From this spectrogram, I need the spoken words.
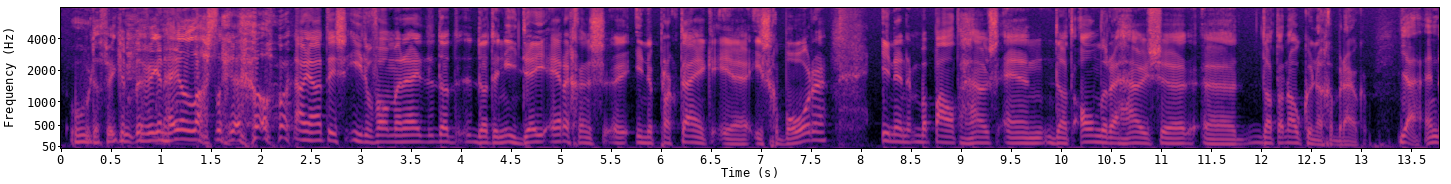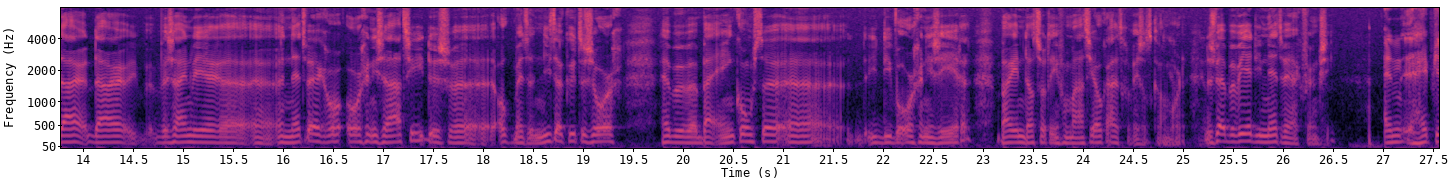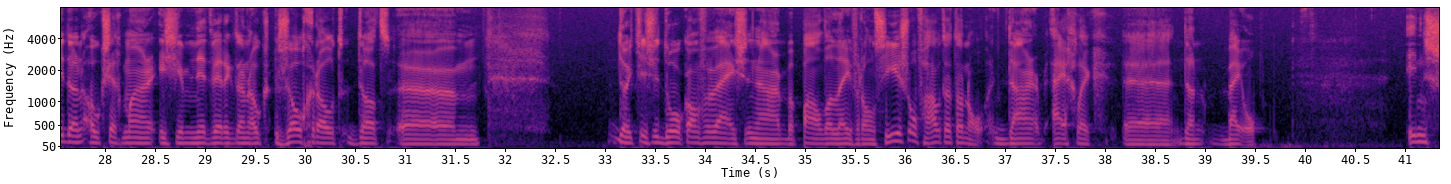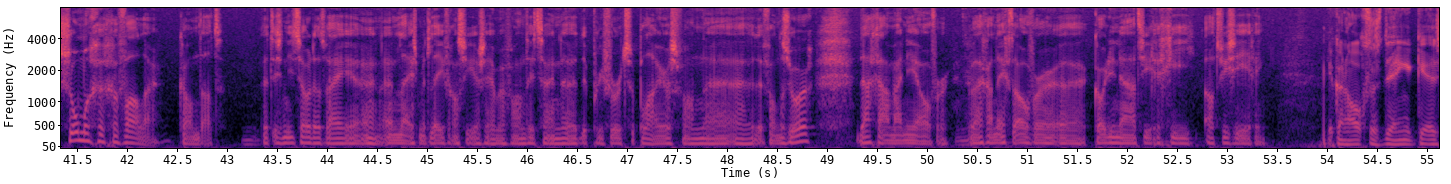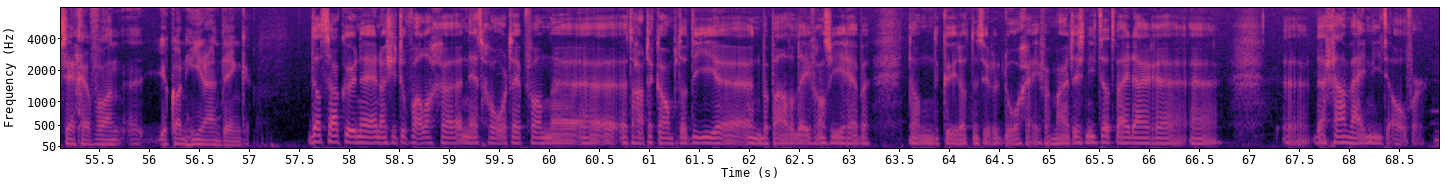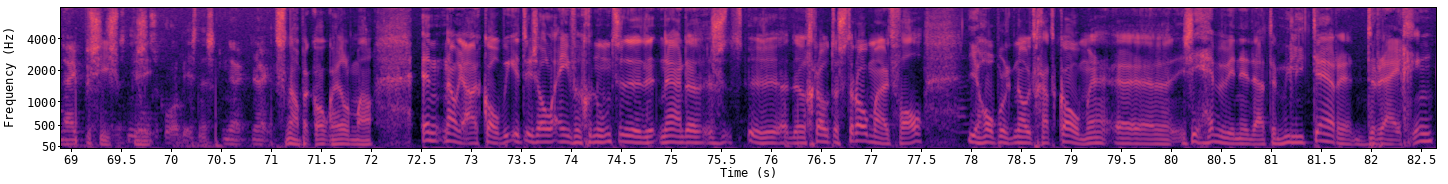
Oeh, dat vind ik een, dat vind ik een hele lastige. nou ja, het is in ieder geval maar, dat, dat een idee ergens eh, in de praktijk eh, is geboren in een bepaald huis en dat andere huizen uh, dat dan ook kunnen gebruiken. Ja, en daar, daar, we zijn weer uh, een netwerkorganisatie. Dus we, ook met een niet-acute zorg hebben we bijeenkomsten uh, die, die, we organiseren... waarin dat soort informatie ook uitgewisseld kan worden. Dus we hebben weer die netwerkfunctie. En heb je dan ook, zeg maar, is je netwerk dan ook zo groot dat... Uh, dat je ze door kan verwijzen naar bepaalde leveranciers? Of houdt dat dan op, daar eigenlijk uh, dan bij op? In sommige gevallen kan dat. Het is niet zo dat wij een, een, lijst met leveranciers hebben van dit zijn de, de preferred suppliers van, uh, de, van de zorg. Daar gaan wij niet over. Wij gaan echt over uh, coördinatie, regie, advisering. Je kan hoogstens denk ik zeggen van je kan hieraan denken. Dat zou kunnen. En als je toevallig uh, net gehoord hebt van uh, het Hartenkamp... dat die uh, een bepaalde leverancier hebben... dan kun je dat natuurlijk doorgeven. Maar het is niet dat wij daar... daar gaan wij niet over. Nee, precies. Dat is niet onze core business. Nee, nee, dat snap ik ook helemaal. En nou ja, Kobi, het is al even genoemd... De, na de, de grote stroomuitval... die hopelijk nooit gaat komen... hebben we inderdaad de militaire dreiging...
